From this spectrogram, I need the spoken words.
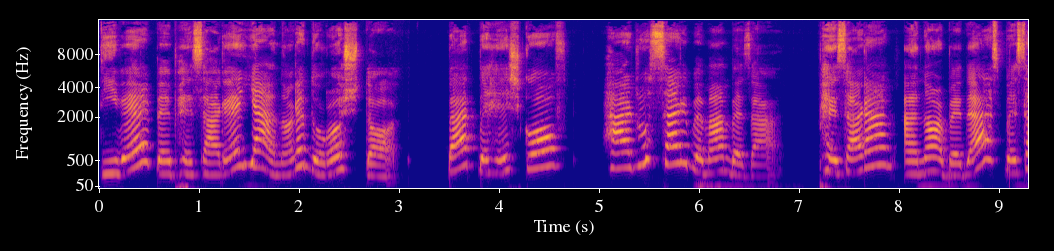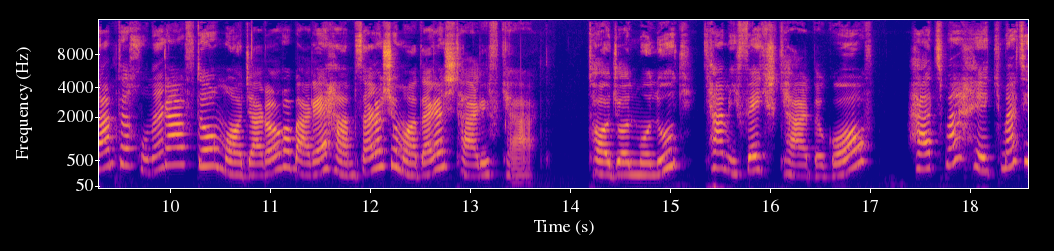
دیوه به پسره یه انار درشت داد. بعد بهش گفت هر روز سری به من بزن. پسرم انار به دست به سمت خونه رفت و ماجرا رو برای همسرش و مادرش تعریف کرد. تاج الملوک کمی فکر کرد و گفت حتما حکمتی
